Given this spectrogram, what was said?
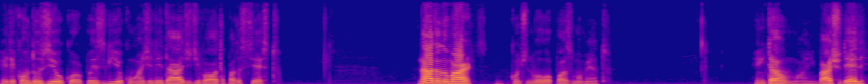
Ele conduziu o corpo esguio com agilidade de volta para o cesto. Nada no mar, continuou após um momento. Então, embaixo dele?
